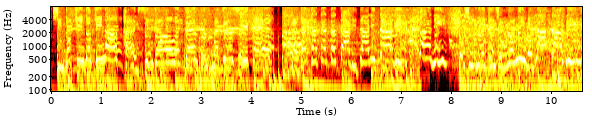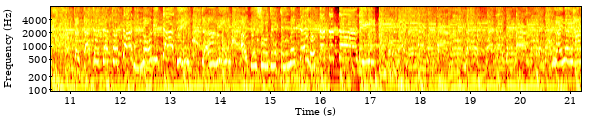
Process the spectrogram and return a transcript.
しんどきドキのはい素顔は全部なくして。タタタタタタリタリタリ。パニー。どうしようない感情論に笑ったりタタタタタタリノリダディダミー。会いたい衝動埋めてよタタタリ。ないない。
